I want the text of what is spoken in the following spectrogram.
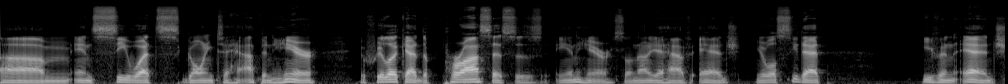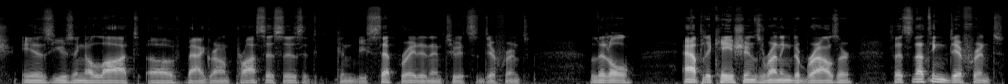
um, and see what's going to happen here if we look at the processes in here, so now you have Edge, you will see that even Edge is using a lot of background processes. It can be separated into its different little applications running the browser. So it's nothing different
